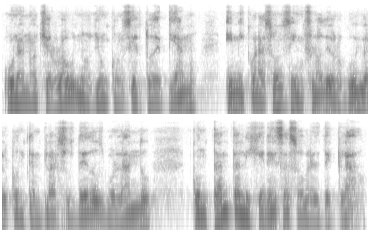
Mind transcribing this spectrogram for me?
Una noche Rose nos dio un concierto de piano y mi corazón se infló de orgullo al contemplar sus dedos volando con tanta ligereza sobre el teclado.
